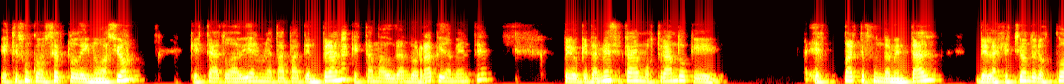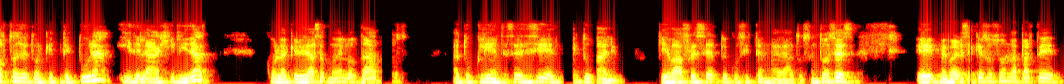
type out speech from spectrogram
este es un concepto de innovación que está todavía en una etapa temprana, que está madurando rápidamente, pero que también se está demostrando que es parte fundamental de la gestión de los costos de tu arquitectura y de la agilidad con la que le das a poner los datos a tus clientes, es decir, el time to value que va a ofrecer tu ecosistema de datos. Entonces, eh, me parece que eso son la parte,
